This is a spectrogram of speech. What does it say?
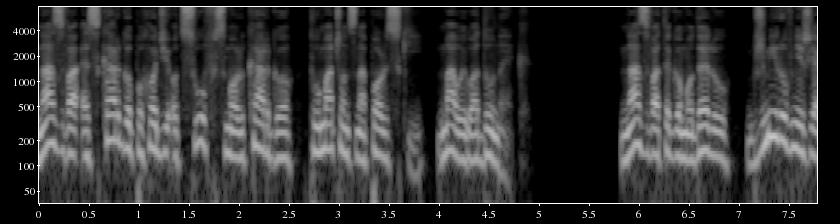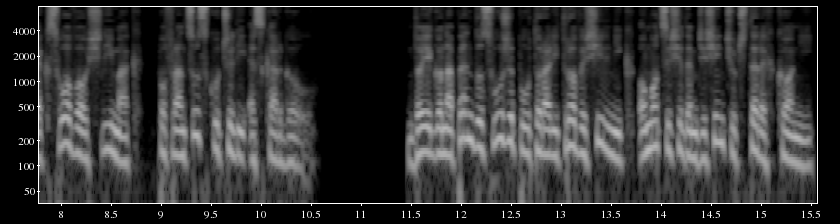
Nazwa S-Cargo pochodzi od słów small cargo, tłumacząc na polski, mały ładunek. Nazwa tego modelu brzmi również jak słowo ślimak, po francusku czyli escargot. Do jego napędu służy 1,5-litrowy silnik o mocy 74 koni,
